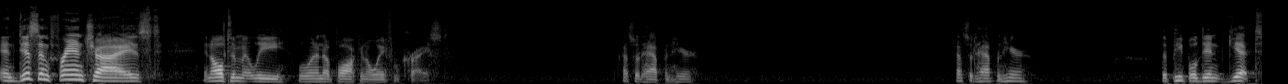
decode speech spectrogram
and disenfranchised and ultimately will end up walking away from Christ. That's what happened here. That's what happened here. The people didn't get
